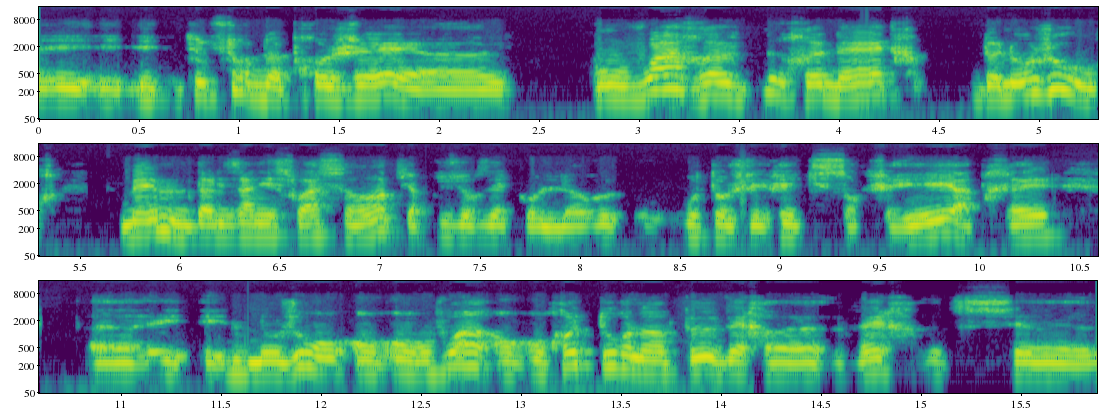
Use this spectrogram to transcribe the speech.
et, et, toutes sortes de projets euh, qu'on voit renaître de nos jours. Même dans les années 60, il y a plusieurs écoles autogérées qui sont créées. Après, euh, et, de nos jours, on, voit, on, retourne un peu vers, euh, vers ce,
